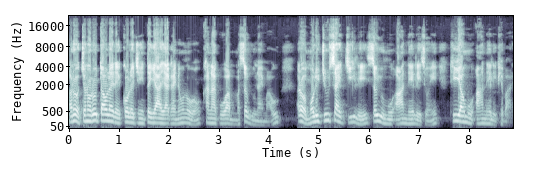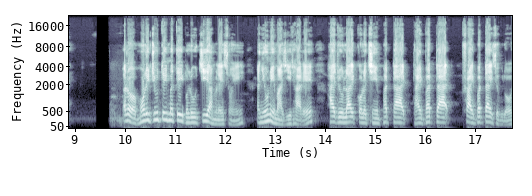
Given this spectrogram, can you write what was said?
အဲ့တော့ကျွန်တော်တို့တောက်လိုက်တဲ့ collagen 100ရာခိုင်နှုန်းလုံးခန္ဓာကိုယ်ကမစုပ်ယူနိုင်ပါဘူးအဲ့တော့ molecule size ကြီးလေစုပ်ယူမှုအားနည်းလေဆိုရင်ထိရောက်မှုအားနည်းလေဖြစ်ပါတယ်အဲ့တော့ molecule တိတ်မတိတ်ဘယ်လိုကြည့်ရမလဲဆိုရင်အညွှန်းတွေမှာရေးထားတယ် hydrolyte collagen peptide dipeptide tripeptide ဆိုပြီးတော့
